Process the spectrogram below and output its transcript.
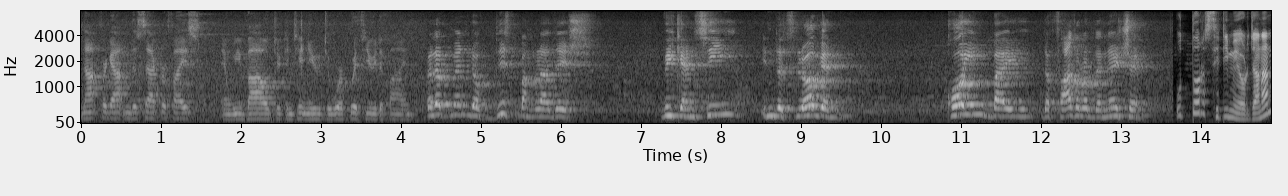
not forgotten this sacrifice, and we vow to continue to work with you to find development of this Bangladesh we can see in the slogan coined by the father of the nation উত্তর সিটি মেয়র জানান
